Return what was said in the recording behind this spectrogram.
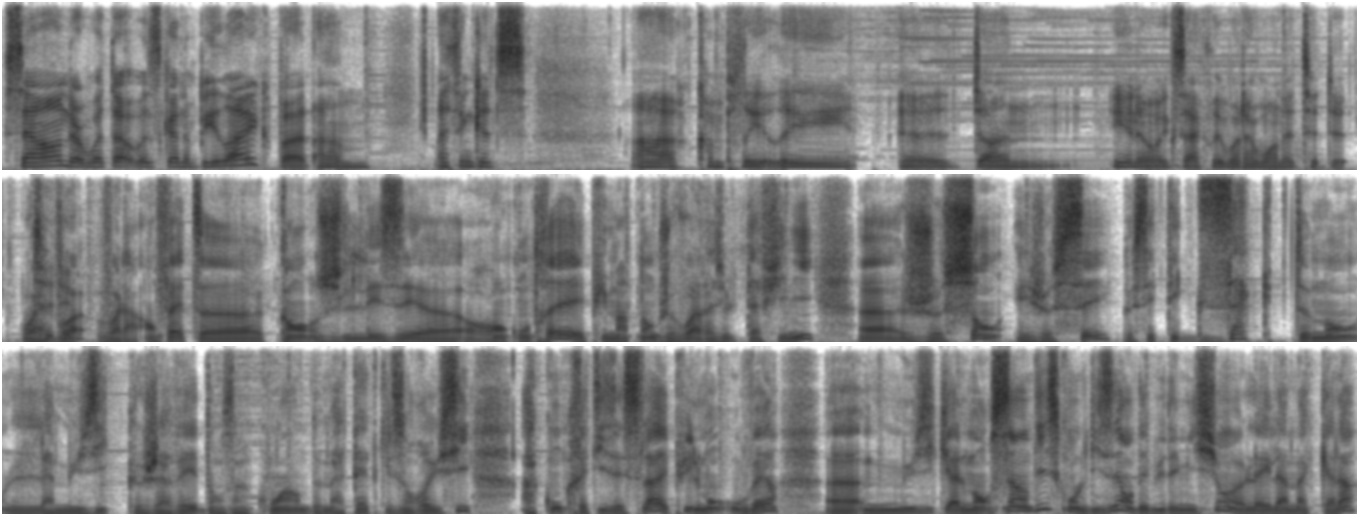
sound or what that was gonna be like, but um, I think it's uh, completely uh, done you know exactly what I wanted to do. Ouais, to vo do. voilà. En fait, euh, quand je les ai euh, rencontrés et puis maintenant que je vois le résultat fini, euh, je sens et je sais que c'est exactement la musique que j'avais dans un coin de ma tête qu'ils ont réussi à concrétiser cela et puis ils m'ont ouvert musicalement. C'est un disque, on le disait en début d'émission, Leila Makkala,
